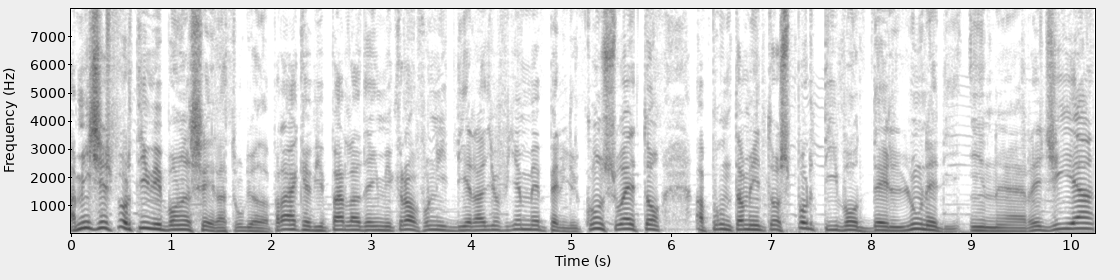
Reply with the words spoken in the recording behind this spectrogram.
Amici sportivi, buonasera. Tullio da Praga vi parla dai microfoni di Radio Fiemme per il consueto appuntamento sportivo del lunedì. In regia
